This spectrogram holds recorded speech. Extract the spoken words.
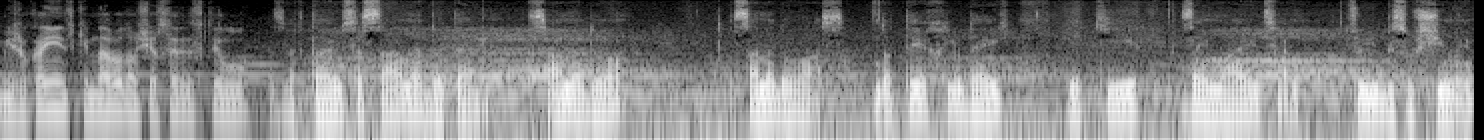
між українським народом, що серед в тилу. Звертаюся саме до тебе, саме до, саме до вас, до тих людей, які займаються цією бісовщиною,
